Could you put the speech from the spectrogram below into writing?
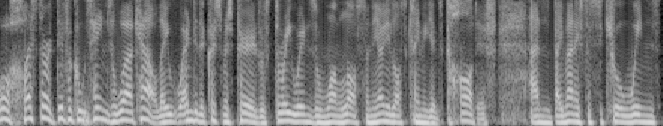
Oh, Leicester are a difficult team to work out. They ended the Christmas period with three wins and one loss, and the only loss came against Cardiff. And they managed to secure wins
